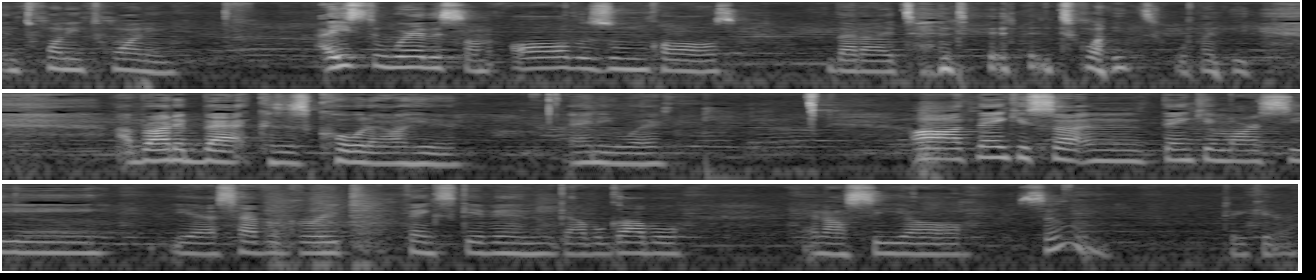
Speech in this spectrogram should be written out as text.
in 2020. I used to wear this on all the Zoom calls that I attended in 2020. I brought it back because it's cold out here. Anyway. Uh, thank you, Sutton. Thank you, Marcy. Yes, have a great Thanksgiving. Gobble, gobble. And I'll see y'all soon. Take care.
